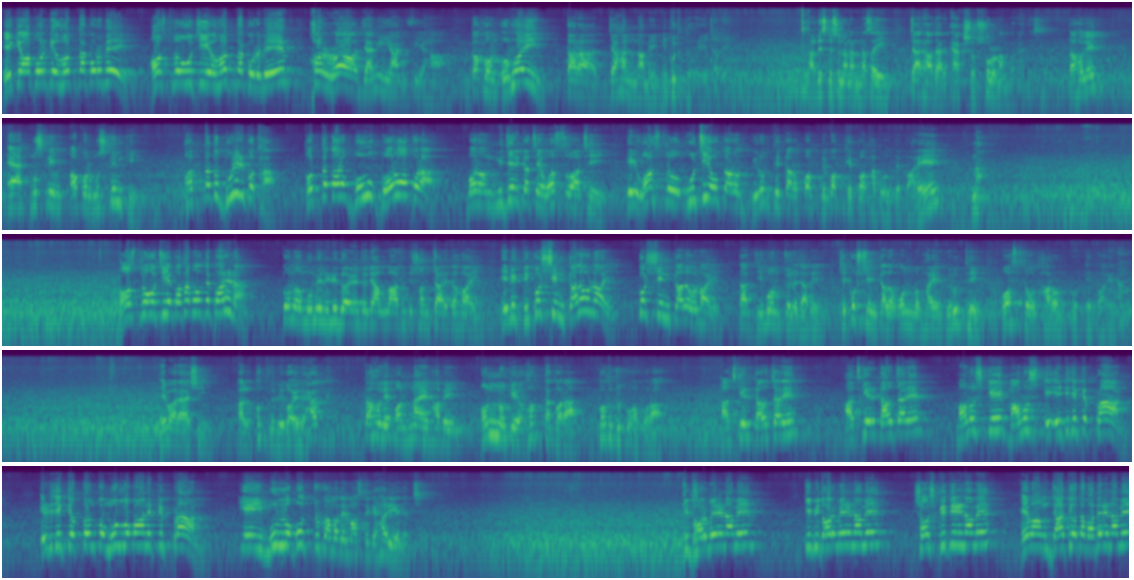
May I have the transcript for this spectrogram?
একে অপরকে হত্যা করবে, অস্ত্র উঁচিয়ে হত্যা করবে, খর্রা জামিয়ান ফিহা, তখন উভয়ই তারা জাহান নামে নিপতিত হয়ে যাবে। হাদিসটি সুনানান নাসাই চার হাজার একশো ষোলো নম্বর হাদিস। তাহলে এক মুসলিম, অপর মুসলিমকে হত্যা তো দূরের কথা। হত্যা তো আরও বহু বড় অপরাধ। বরং নিজের কাছে অস্ত্র আছে। এই অস্ত্র উঁচিয়েও কারও বিরুদ্ধে কারও পক- বিপক্ষে কথা বলতে পারে না। অস্ত্র উঁচিয়ে কথা বলতে পারে না। কোনো মুমিন হৃদয়ে যদি আল্লাহ সঞ্চারিত হয়, এ ব্যক্তি কশ্চিন কালেও নয়, কশ্চিন কালেও নয়। তার জীবন চলে যাবে। সে কশ্চিন কালেও অন্য ভাইয়ের বিরুদ্ধে অস্ত্র ধারণ করতে পারে না। এবার আসি আল কতল বেগয়ের হক। তাহলে অন্যায়ভাবে অন্যকে হত্যা করা কতটুকু অপরাধ? আজকের কালচারে আজকের কালচারে মানুষকে, মানুষ এটি যে একটা প্রাণ, এটি যে একটি অত্যন্ত মূল্যবান একটি প্রাণ, এই মূল্যবোধটুকু আমাদের মাছ থেকে হারিয়ে যাচ্ছে। কি ধর্মের নামে, কি বিধর্মের নামে, সংস্কৃতির নামে এবং জাতীয়তাবাদের নামে,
